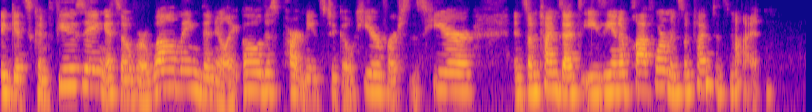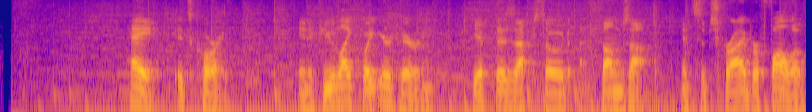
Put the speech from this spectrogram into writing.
it gets confusing it's overwhelming. Then you're like oh this part needs to go here versus here. And sometimes that's easy in a platform and sometimes it's not. Hey it's corey. And if you like what you're hearing give this episode a thumbs up and subscribe or follow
